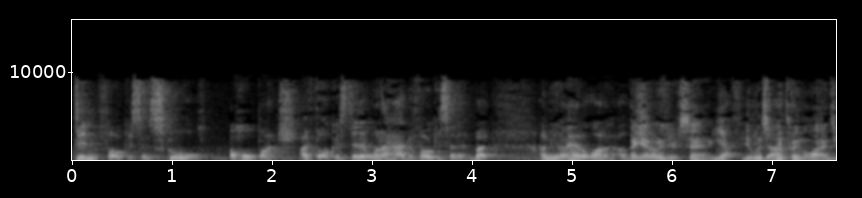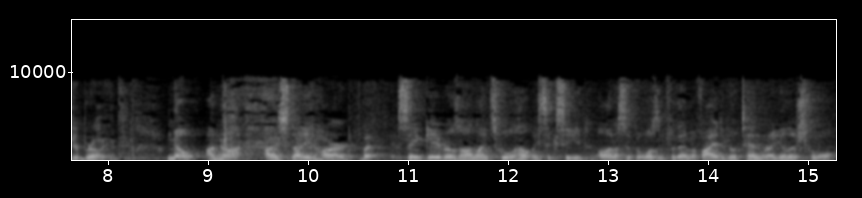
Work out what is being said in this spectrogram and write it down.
didn't focus in school a whole bunch. I focused in it when I had to focus in it, but I mean, I had a lot of other I get stuff. what you're saying. Yeah, If you listen between the lines, you're brilliant. No, I'm not. I studied hard, but St. Gabriel's online school helped me succeed. Honestly, if it wasn't for them, if I had to go 10 regular school,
